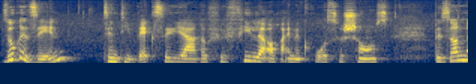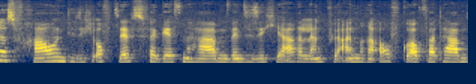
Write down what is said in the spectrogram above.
So gesehen sind die Wechseljahre für viele auch eine große Chance. Besonders Frauen, die sich oft selbst vergessen haben, wenn sie sich jahrelang für andere aufgeopfert haben,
